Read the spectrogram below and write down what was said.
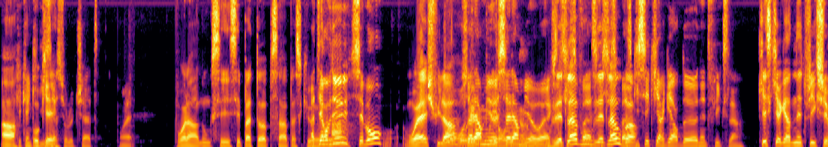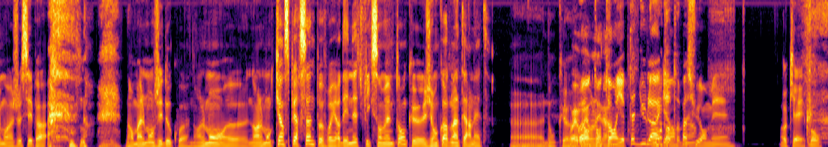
Ah, Quelqu'un qui ok. dit ça sur le chat. Ouais. Voilà, donc c'est c'est pas top ça parce que. Ah, t'es revenu C'est bon Ouais, je suis là. Ça a l'air mieux, ça a l'air mieux. Ouais. Vous êtes là, vous Vous êtes là ou pas Qui c'est qui regarde euh, Netflix là Qu'est-ce qui regarde Netflix chez moi? Je sais pas. normalement, j'ai de quoi. Normalement, euh, normalement, 15 personnes peuvent regarder Netflix en même temps que j'ai encore de l'internet. Euh, donc, euh, Ouais, Ouais, ouais, on t'entend. Il y a peut-être du lag, On hein, pas sûr, mais. Ok, bon.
